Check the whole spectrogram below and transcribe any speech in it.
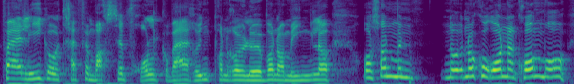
for jeg liker å treffe masse folk og være rundt på den røde løperen og mingle og sånn. Men når, når koronaen kom og,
